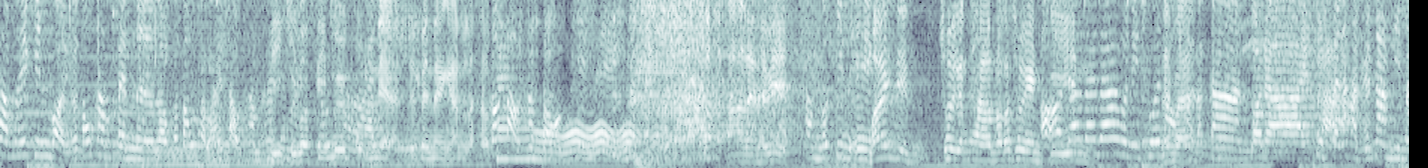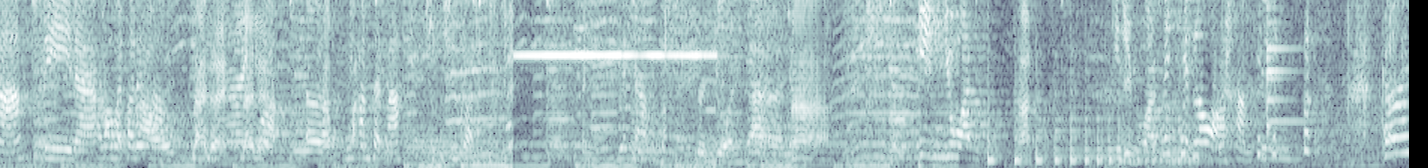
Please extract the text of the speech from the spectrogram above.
ทำให้กินบ่อยก็ต้องทำเป็นเนอะเราก็ต้องแบบว่าให้เต่าทำให้พี่คิดว่าใช่ฝีไหมือผมเนี่ยจะเป็นอย่างนั้นเหรอครับ ก็เต่าทำเต่าก็กินเองอะไรนะพี่ ทำก็กินเองไม่สิ ช่วยกันทำแล้วก็ช่วยกันอ๋อกินได้ได้ได้วันนี้ช่วยน้องหได้น่ไหมอยละกันๆก็ได้ค่ะเป็นอาหารเวียดนามดีมะ ดีนะเราไม่ค่อยได้ทได้เลยได้เลยเออ ครับมีคอนเซ็ปต์มะคิดชื่อก่อนเป็นเวียดนามแบบยวนๆเอใช่อเอออ่ากินยวน ฮะ กินกินยวนไม่คิดแล้วเหรอถามจริงง่าย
